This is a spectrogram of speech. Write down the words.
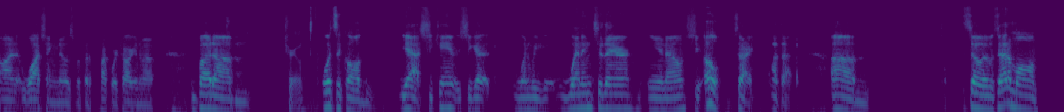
on watching knows what the fuck we're talking about. But um, True. what's it called? Yeah, she came. She got when we went into there. You know, she. Oh, sorry, not that. Um, so it was at a mall,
